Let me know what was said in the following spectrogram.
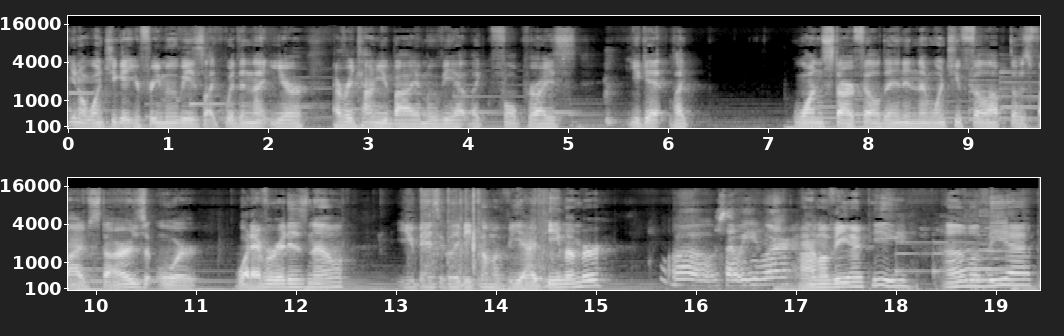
you know once you get your free movies like within that year every time you buy a movie at like full price you get like one star filled in and then once you fill up those five stars or whatever it is now you basically become a vip member. Whoa, is that what you are? I'm a vip i'm a vip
